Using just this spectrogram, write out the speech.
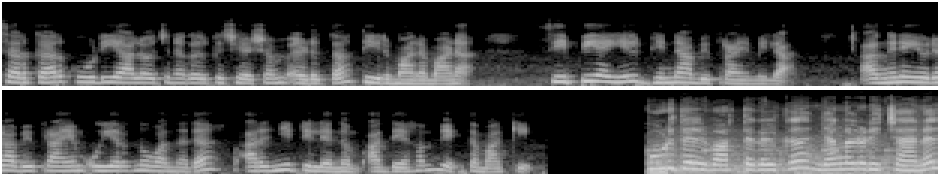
സർക്കാർ കൂടിയാലോചനകൾക്ക് ശേഷം എടുത്ത തീരുമാനമാണ്. സി പി ഐയിൽ ഭിന്നാഭിപ്രായമില്ല. അങ്ങനെയൊരു അഭിപ്രായം ഉയർന്നു വന്നത് അറിഞ്ഞിട്ടില്ലെന്നും അദ്ദേഹം വ്യക്തമാക്കി. കൂടുതൽ വാർത്തകൾക്ക് ഞങ്ങളുടെ ചാനൽ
